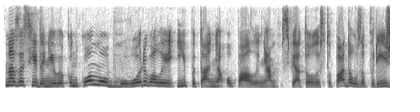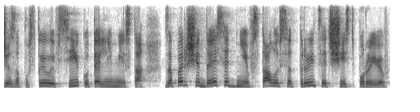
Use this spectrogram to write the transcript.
На засіданні виконкому обговорювали і питання опалення. З 5 листопада у Запоріжжі запустили всі котельні міста. За перші 10 днів сталося 36 поривів.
